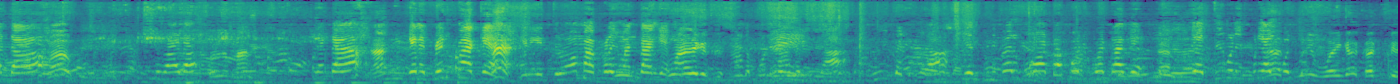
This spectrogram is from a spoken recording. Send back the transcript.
ஏண்டா? வாவ். இங்க வாடா. சொல்லுமா ஏண்டா? என்னை பெண் பார்க்க. எனக்கு திரும்ப அப்பளுக்கு வந்தாங்க. உன் அழகுக்கு. அந்த பொண்ணு கட்டிட்டா, நீ கட்டிட்டா, எத்தனை பேர் போட்டா போட்டு போட்டாங்க. திருமணம் கட்டு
